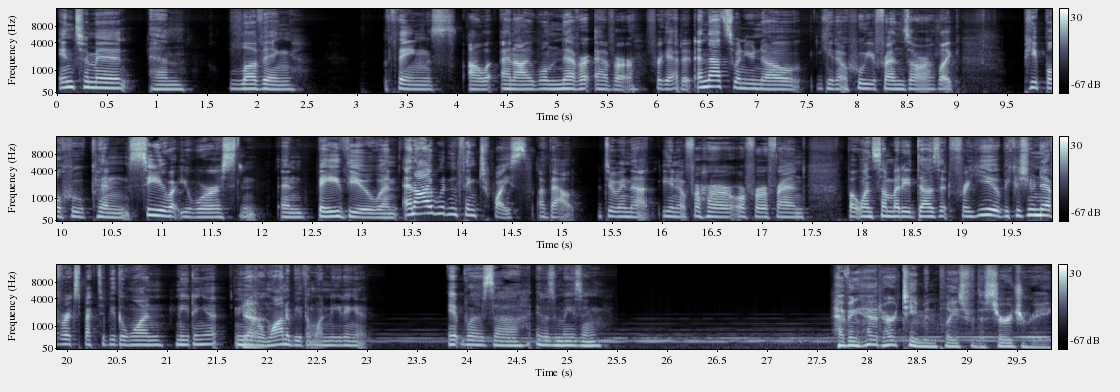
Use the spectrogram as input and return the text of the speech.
intimate and loving things I'll, and I will never ever forget it. And that's when you know, you know, who your friends are, like people who can see you at your worst and, and bathe you. And, and I wouldn't think twice about doing that, you know, for her or for a friend. But when somebody does it for you, because you never expect to be the one needing it, you Yeah. never want to be the one needing it. It was, uh, it was amazing. Having had her team in place for the surgery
